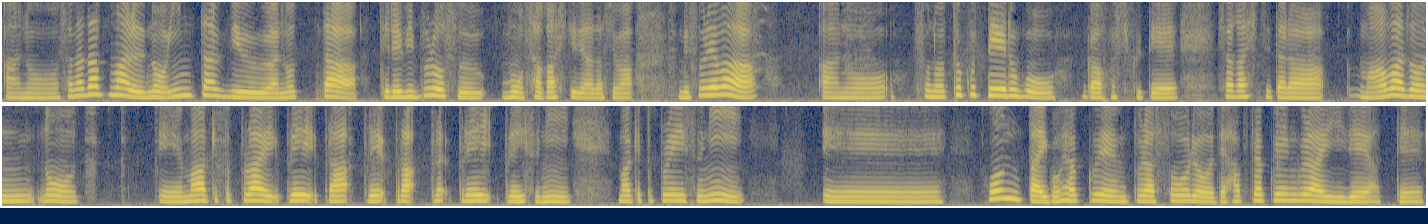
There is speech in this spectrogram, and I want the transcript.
あの真田丸のインタビューが載ったテレビブロスも探してて私は。でそれはあのその特定の号が欲しくて探してたらまあアマゾンのえー、マーケットプライプレイプラプレプラプレプレイプレイスにマーケットプレイスにえー、本体500円プラス送料で800円ぐらいであって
